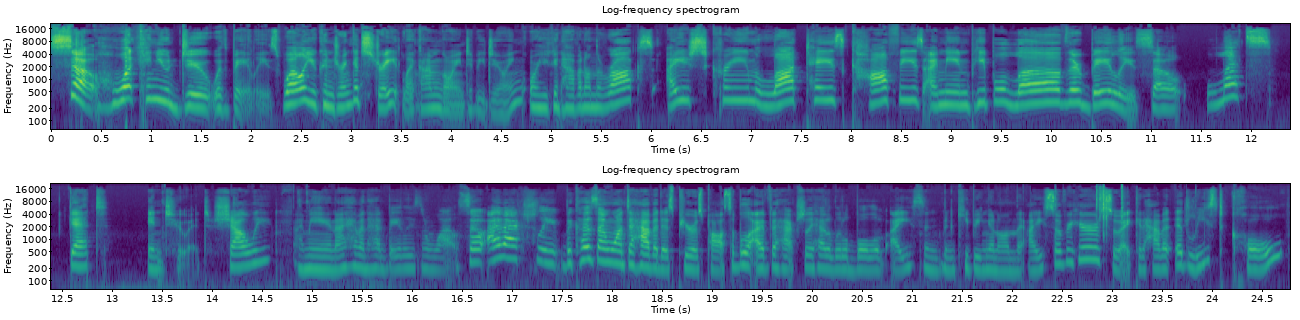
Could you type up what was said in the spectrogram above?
So, what can you do with Bailey's? Well, you can drink it straight, like I'm going to be doing, or you can have it on the rocks, ice cream, lattes, coffees. I mean, people love their Bailey's. So, let's get into it, shall we? I mean, I haven't had Bailey's in a while. So, I've actually, because I want to have it as pure as possible, I've actually had a little bowl of ice and been keeping it on the ice over here so I could have it at least cold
